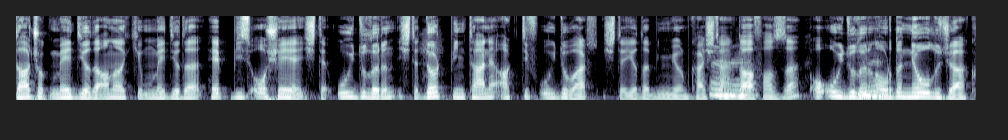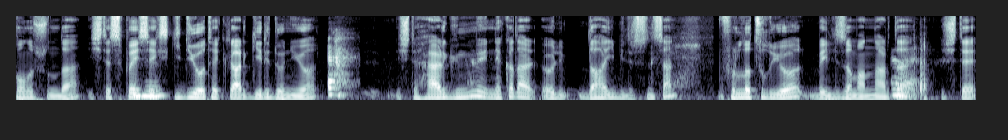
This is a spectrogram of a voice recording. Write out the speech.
daha çok medyada, ana akım medyada hep biz o şeye işte uyduların işte 4000 tane aktif uydu var. işte ya da bilmiyorum kaç tane Hı-hı. daha fazla. O uyduların Hı-hı. orada ne olacağı konusunda işte SpaceX Hı-hı. Gidiyor tekrar geri dönüyor. işte her gün mü? Ne kadar öyle daha iyi bilirsin sen fırlatılıyor belli zamanlarda evet. işte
